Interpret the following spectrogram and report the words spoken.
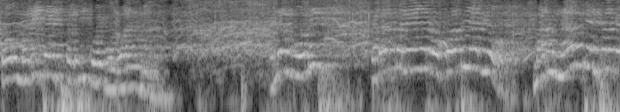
તો હું મરી જઈશ, પછી કોઈ બોલવાનું નહીં. એટલે બોલીશ કદાચ મને અહીંયા રોકવા બી આવ્યો. મારું નામ કેન્સલ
